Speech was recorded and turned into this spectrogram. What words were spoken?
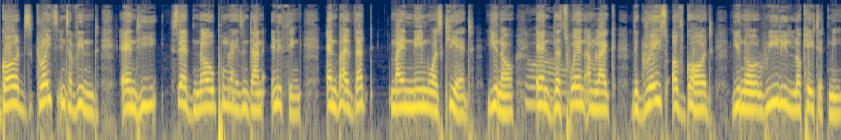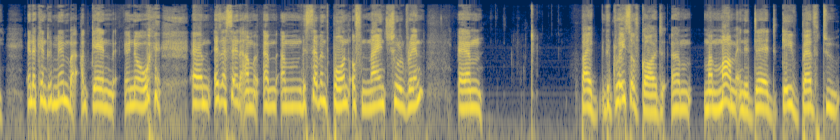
God's grace intervened and he said, no, Pumla hasn't done anything. And by that, my name was cleared, you know, wow. and that's when I'm like, the grace of God, you know, really located me. And I can remember again, you know, um, as I said, I'm, I'm, I'm the seventh born of nine children. Um, by the grace of God, um, my mom and the dad gave birth to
